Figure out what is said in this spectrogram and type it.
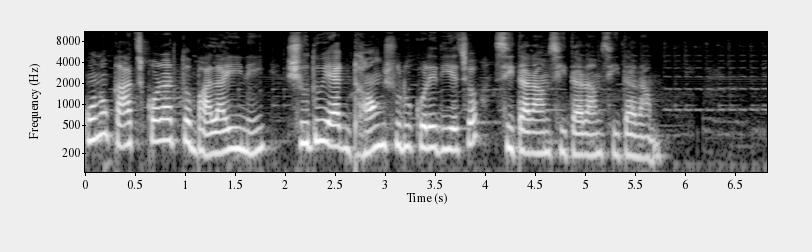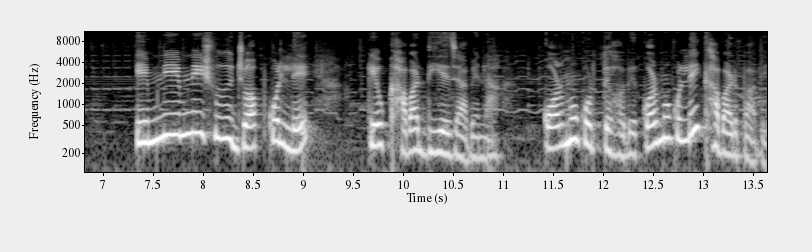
কোনো কাজ করার তো বালাই নেই, শুধু এক ঢং শুরু করে দিয়েছ, সীতারাম সীতারাম সীতারাম। এমনি এমনি শুধু জব করলে কেউ খাবার দিয়ে যাবে না কর্ম করতে হবে। কর্ম করলেই খাবার পাবে।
